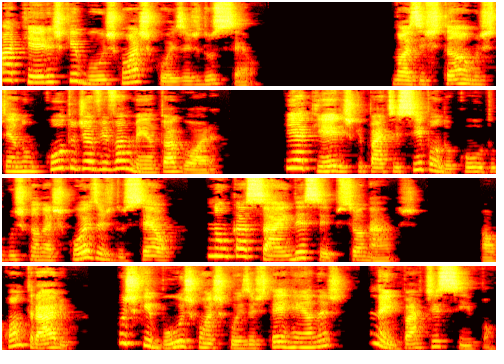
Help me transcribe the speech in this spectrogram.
aqueles que buscam as coisas do céu. Nós estamos tendo um culto de avivamento agora. E aqueles que participam do culto buscando as coisas do céu nunca saem decepcionados. Ao contrário, os que buscam as coisas terrenas nem participam.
